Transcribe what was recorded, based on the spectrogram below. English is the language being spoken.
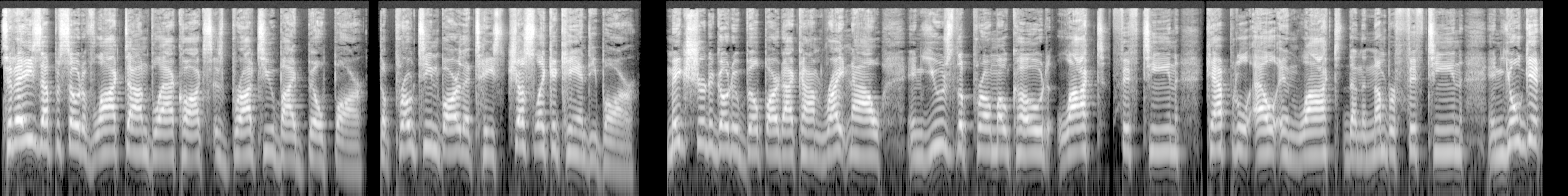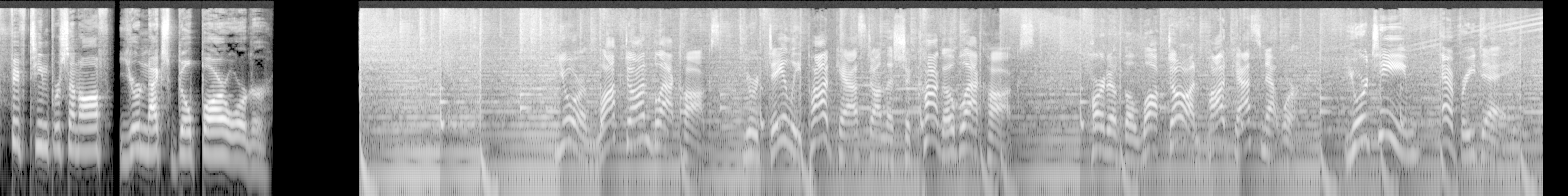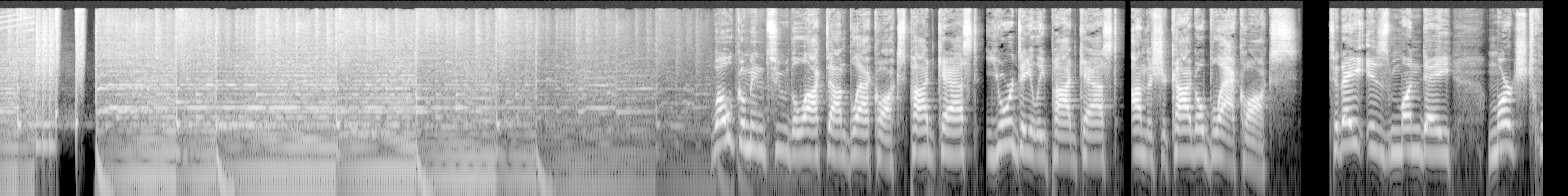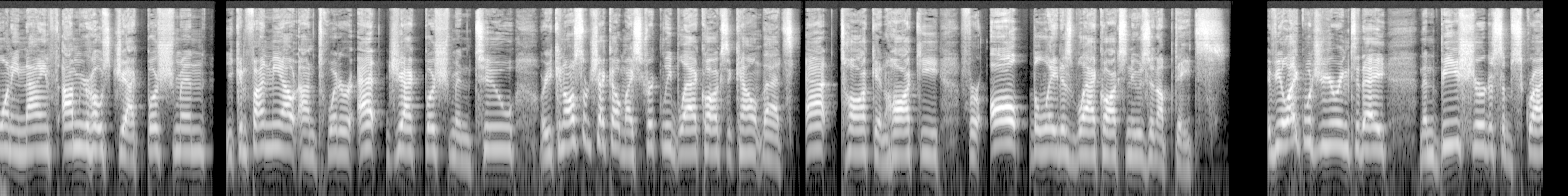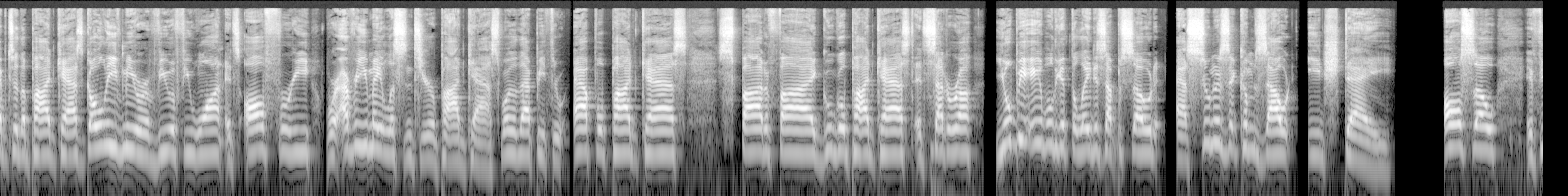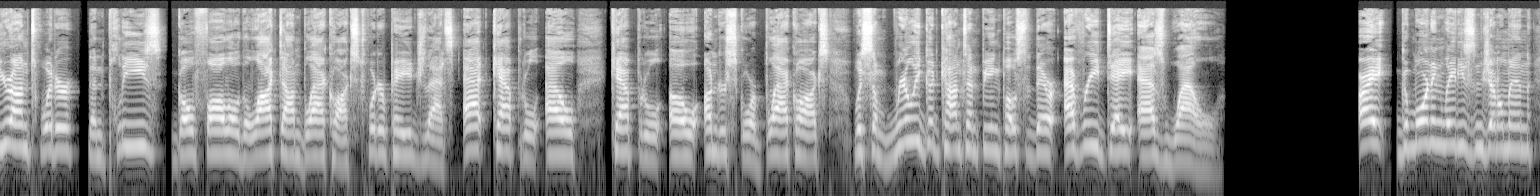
Today's episode of Locked On Blackhawks is brought to you by Built Bar, the protein bar that tastes just like a candy bar. Make sure to go to builtbar.com right now and use the promo code LOCKED15, capital L in locked, then the number 15, and you'll get 15% off your next Built Bar order. Your Locked On Blackhawks, your daily podcast on the Chicago Blackhawks. Part of the Locked On Podcast Network. Your team every day. Welcome into the Locked On Blackhawks podcast, your daily podcast on the Chicago Blackhawks. Today is Monday, March 29th. I'm your host, Jack Bushman. You can find me out on Twitter at JackBushman2, or you can also check out my Strictly Blackhawks account that's at Talkin' Hockey for all the latest Blackhawks news and updates. If you like what you're hearing today, then be sure to subscribe to the podcast. Go leave me a review if you want. It's all free wherever you may listen to your podcast, whether that be through Apple Podcasts, Spotify, Google Podcast, etc. You'll be able to get the latest episode as soon as it comes out each day. Also, if you're on Twitter, then please go follow the Locked On Blackhawks Twitter page. That's at capital L, capital O underscore Blackhawks, with some really good content being posted there every day as well. All right, good morning, ladies and gentlemen.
